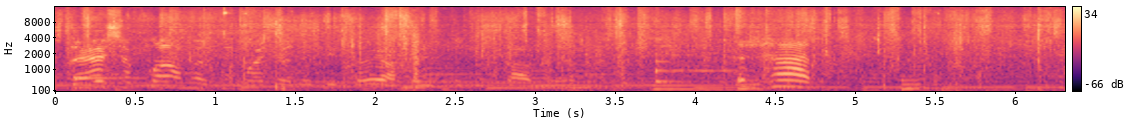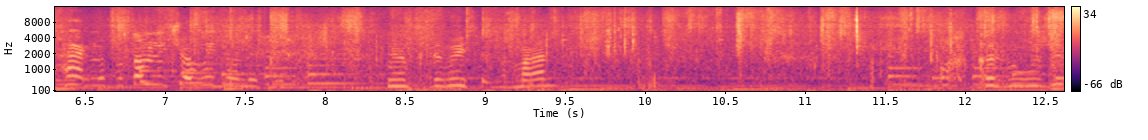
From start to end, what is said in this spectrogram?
Старайся плавно знімати, а не півтора, Тож гарно. Гарно, потім нічого видно не буде. Ну, подивися на мене. Ох, каружі.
